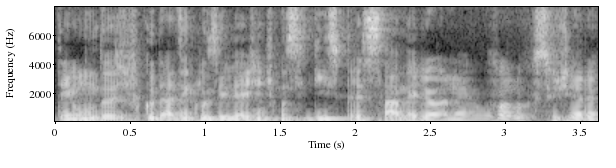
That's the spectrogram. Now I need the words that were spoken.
tem uma das dificuldades, inclusive, é a gente conseguir expressar melhor, né? O valor que isso gera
